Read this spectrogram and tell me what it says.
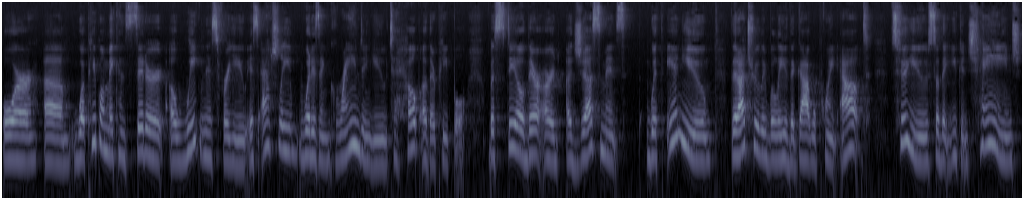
or um, what people may consider a weakness for you is actually what is ingrained in you to help other people. But still, there are adjustments within you that I truly believe that God will point out to you so that you can change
